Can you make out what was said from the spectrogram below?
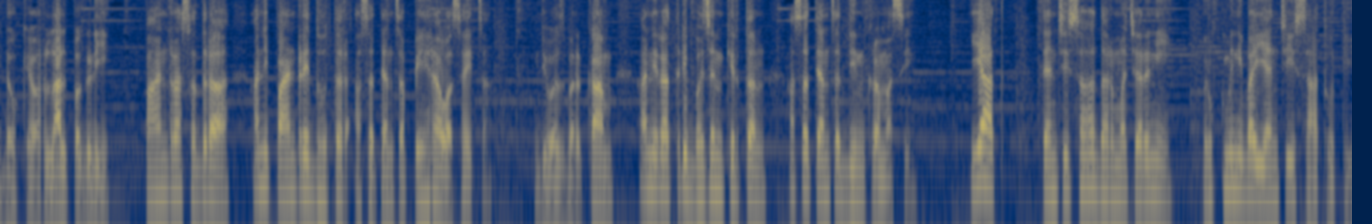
डोक्यावर लाल पगडी पांढरा सदरा आणि पांढरे धोतर असा त्यांचा पेहराव असायचा. दिवसभर काम आणि रात्री भजन कीर्तन असं त्यांचा दिनक्रम असे. यात त्यांची सहधर्मचरणी रुक्मिणीबाई यांची साथ होती.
